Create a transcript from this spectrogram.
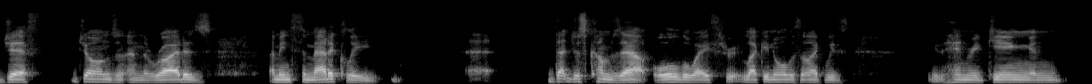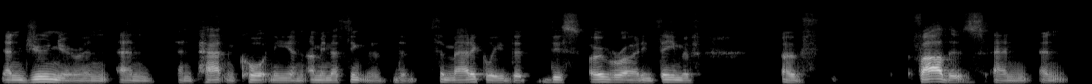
Geoff Johns and, and the writers, I mean, thematically uh, that just comes out all the way through like in all this like with with henry king and and junior and and and Pat and Courtney, and I mean, I think that the thematically that this overriding theme of of fathers and and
